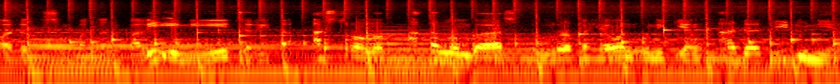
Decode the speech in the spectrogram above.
pada kesempatan kali ini cerita astronot akan membahas beberapa hewan unik yang ada di dunia.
